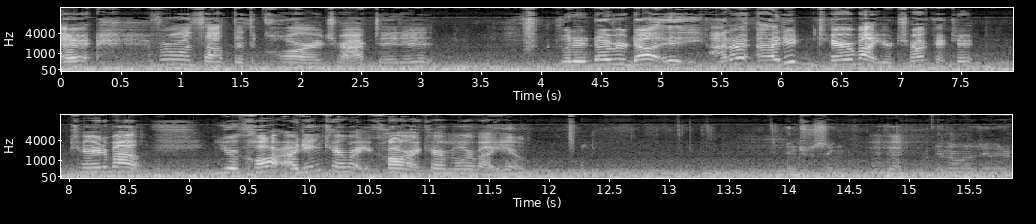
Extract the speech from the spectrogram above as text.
everyone thought that the car attracted it, but it never does. It, I don't. I didn't care about your truck. I ca- cared about your car. I didn't care about your car. I care more about you. Interesting hmm analogy there.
